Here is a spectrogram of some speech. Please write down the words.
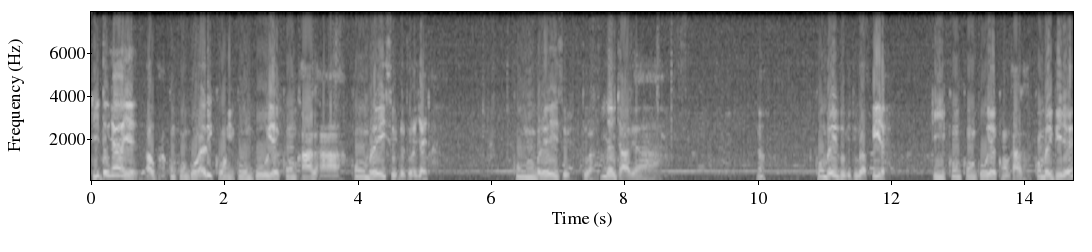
ဒီတုံညာရဲ့အောက်မှာခွန်ခွန်ကိုအဲ့ဒီခွန်ခွန်ကိုရဲ့ခွန်ခါကခွန်ပရိတ်ဆိုလို့သူကရိုက်တာခွန်ပရိတ်ဆိုသူကရိုက်တာဗျာနော်ခွန်ပရိတ်ဆိုပြီးသူကပေးတယ်ဒီခွန်ခွန်ကိုရဲ့ခွန်ခါကခွန်ပရိတ်ပေးတယ်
